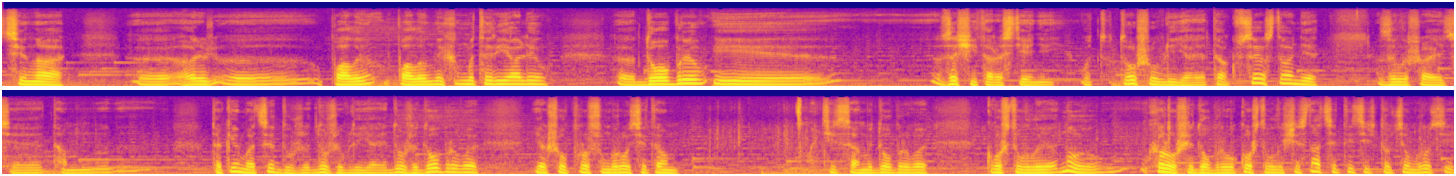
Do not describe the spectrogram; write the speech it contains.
ціна паливних матеріалів, е, добрив і защита растений. От то, що впливає. Так, все останнє залишається там е, таким, а це дуже, дуже впливає. Дуже добриво. Якщо в прошлому році там ті самі добрива коштували, ну, хороші добрива коштували 16 тисяч, то в цьому році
